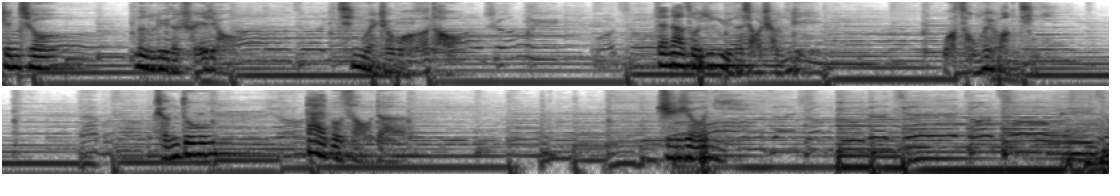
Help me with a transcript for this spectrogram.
深秋，嫩绿的垂柳，亲吻着我额头。在那座阴雨的小城里，我从未忘记你。成都带不走的只有你。的街头走一走，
